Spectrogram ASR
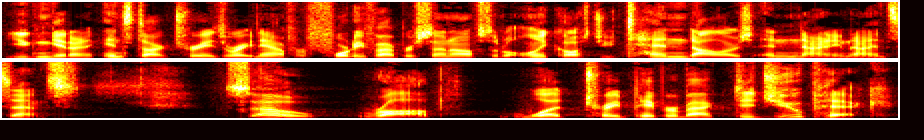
You can get it on in stock trades right now for 45% off, so it'll only cost you $10.99. So, Rob, what trade paperback did you pick?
